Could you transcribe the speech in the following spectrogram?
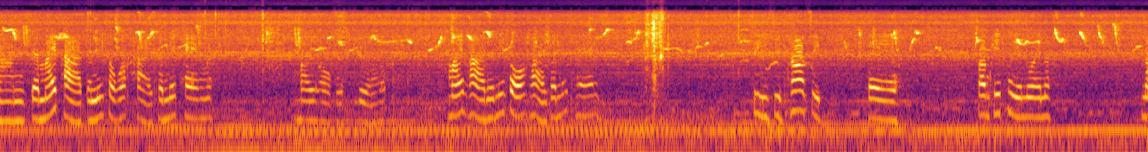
นานแต่ไม้ผ่าตอนนี้เขาก็ขายกันไม่แพงนะใบออกเหลืองแล้วไม้ผ่าเดี๋ยวนี้เขาก็ขายกันไม่แพง สี่สิบห้าสิบแต่ความคิดของยายนวยนะ น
